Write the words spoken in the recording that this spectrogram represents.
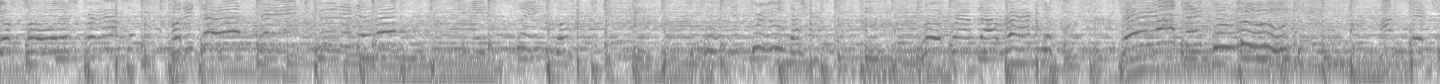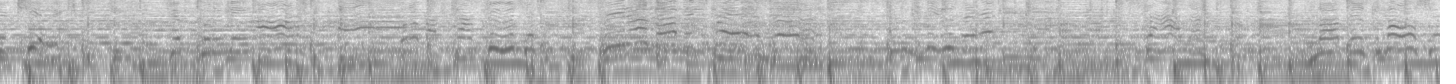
Your soul is precious, but it just ain't good enough. You need a single to pull you through the program directors. They all make the rules. I said you're kidding. You're putting me on. What about Constitution? Freedom of expression. To the music, sound, love is motion.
